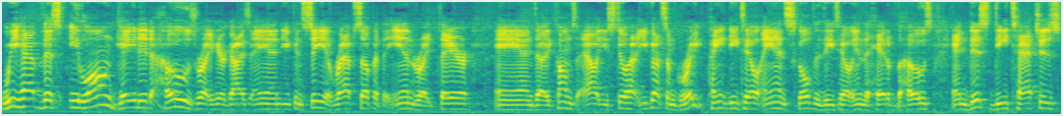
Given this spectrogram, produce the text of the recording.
We have this elongated hose right here, guys, and you can see it wraps up at the end right there. And uh, it comes out. You still have you got some great paint detail and sculpted detail in the head of the hose. And this detaches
